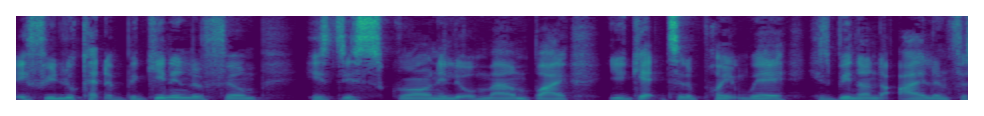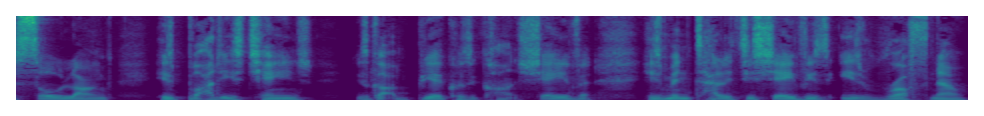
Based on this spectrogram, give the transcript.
if you look at the beginning of the film, he's this scrawny little man. By you get to the point where he's been on the island for so long, his body's changed He's got a beard because he can't shave it. His mentality shave. He's he's rough now.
